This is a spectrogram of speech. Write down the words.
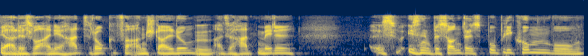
Ja, das war eine Hard Rock Veranstaltung, mhm. also Hard Metal. Es ist ein besonderes Publikum, wo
